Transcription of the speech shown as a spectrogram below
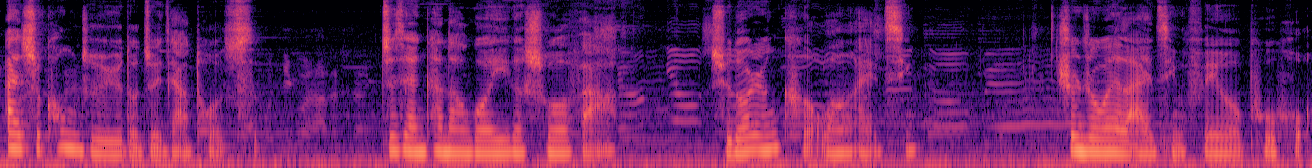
爱是控制欲的最佳托词。之前看到过一个说法，许多人渴望爱情，甚至为了爱情飞蛾扑火。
